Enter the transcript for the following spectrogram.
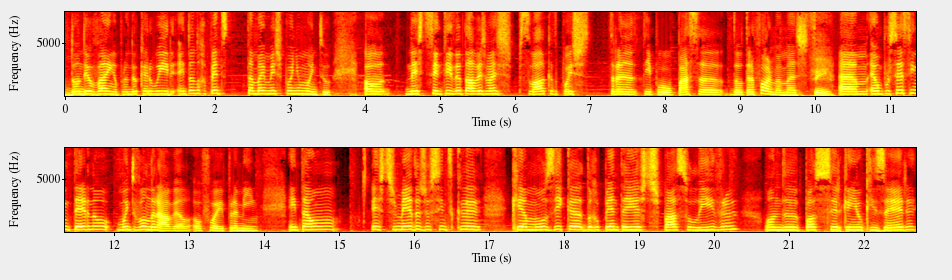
de onde eu venho, para onde eu quero ir, então de repente também me exponho muito. Ou, neste sentido, talvez mais pessoal, que depois tipo, passa de outra forma, mas um, é um processo interno muito vulnerável, ou foi para mim. Então, estes medos, eu sinto que, que a música de repente é este espaço livre onde posso ser quem eu quiser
